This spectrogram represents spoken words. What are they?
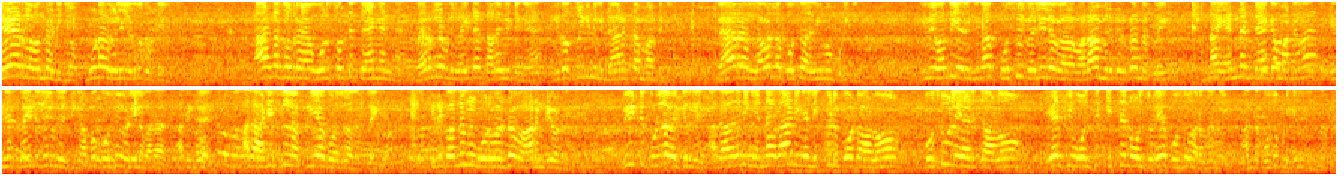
லேயரில் வந்து அடிக்கும். மூணாவது வெளியில எடுத்து கொட்டிடும். நான் என்ன சொல்றேன்? ஒரு சொட்டு தேங்காய் எண்ணெய். விரல இப்படி லைட்டாக தடவிட்டுங்க. இதை தூக்கி நீங்கள் டேரெக்டாக மாட்டுங்க. வேற லெவலில் கொசு அதிகமாக பிடிக்குது இது வந்து எதுக்குன்னா கொசு வெளியில வ- வராம இருக்கிறதுக்கு அந்த பிளைட் நான் என்ன தேக்க மாட்டேன்னா இந்த பிளைட் தூக்கி இப்படி வச்சுக்க அப்போ கொசு வெளியில வராது. அதுக்கு அது அடிஷனல் ஃப்ரீயாக கொடுத்துரும் அந்த பிளைட் இதுக்கு வந்து உங்களுக்கு ஒரு வருஷம் வாரண்டியோட இருக்கு வீட்டுக்குள்ளே வைக்கிறது. அதாவது நீங்க என்னதான் நீங்கள் லிக்விட் போட்டாலும் கொசு அடித்தாலும் ஏசி ஹோல்ஸ் கிச்சன் ஹோல்ஸ் வழியாக கொசு வரதான் அந்த கொசு பிடிக்கிறது இதுதான்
